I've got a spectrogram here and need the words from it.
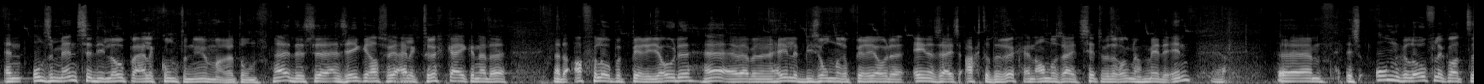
En onze mensen die lopen eigenlijk continu een marathon. Hè? Dus, en zeker als we eigenlijk terugkijken naar de, naar de afgelopen periode. Hè? We hebben een hele bijzondere periode enerzijds achter de rug en anderzijds zitten we er ook nog middenin. Ja. Um, het is ongelooflijk wat,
